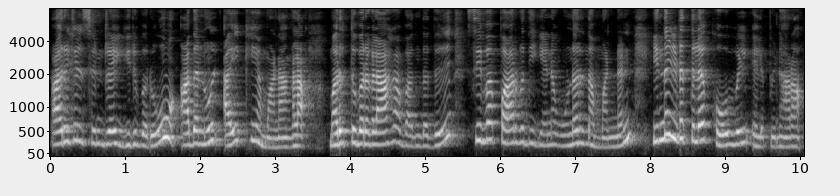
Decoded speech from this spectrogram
அருகில் சென்ற இருவரும் அதனுள் ஐக்கியமானாங்களாம். மருத்துவர்களாக வந்தது சிவ பார்வதி என உணர்ந்த மன்னன் இந்த இடத்துல கோவில் எழுப்பினாராம்.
